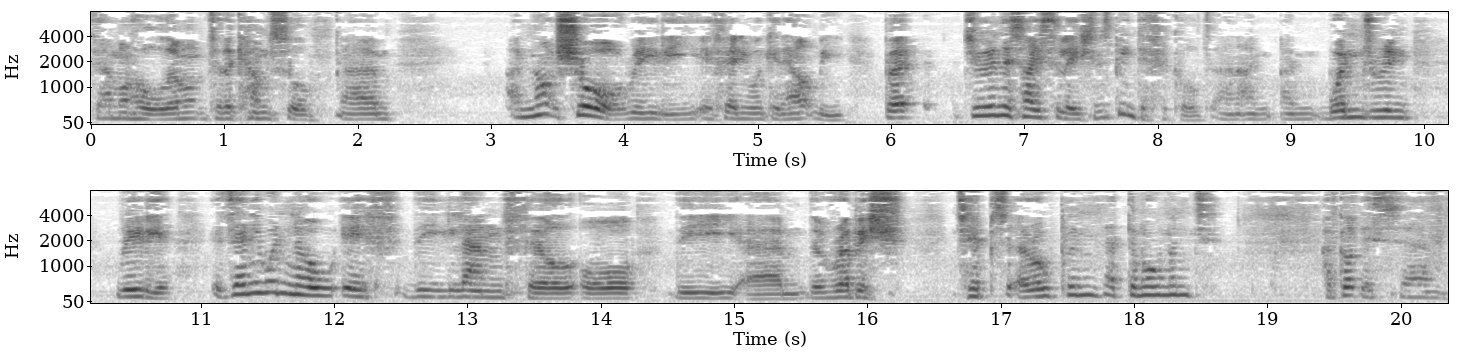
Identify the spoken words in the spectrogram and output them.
to I'm on hold, I'm on to the council. Um, I'm not sure really if anyone can help me, but during this isolation, it's been difficult, and I'm I'm wondering, really, does anyone know if the landfill or the um, the rubbish tips are open at the moment? I've got this. Um,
